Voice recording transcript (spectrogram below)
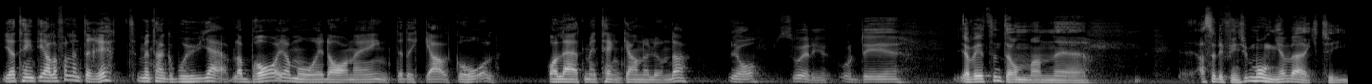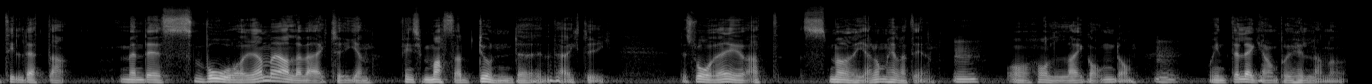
Jag tänkte i alla fall inte rätt med tanke på hur jävla bra jag mår idag när jag inte dricker alkohol. Och har lärt mig tänka annorlunda. Ja, så är det ju. Och det, jag vet inte om man... Eh, alltså det finns ju många verktyg till detta. Men det svåra med alla verktygen, det finns ju massa dunderverktyg. Det svåra är ju att smörja dem hela tiden. Och hålla igång dem. Och inte lägga dem på hyllan. Och,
